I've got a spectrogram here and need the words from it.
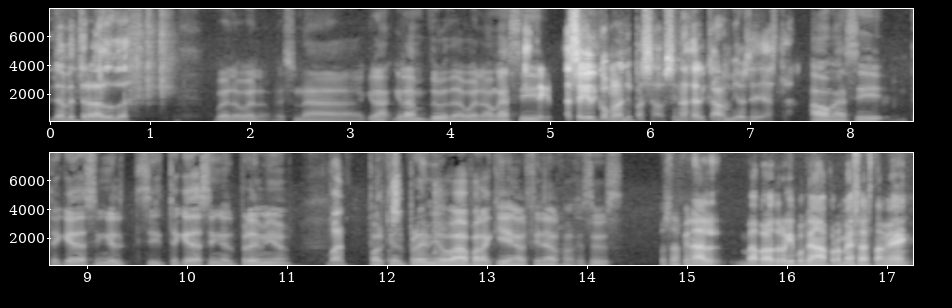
Ya me entra la duda. Bueno, bueno, es una gran, gran duda. Bueno, aún así, A seguir como el año pasado, sin hacer cambios y ya está. aún así te quedas sin el, si te quedas sin el premio, Bueno, porque el premio va para quién al final, Juan Jesús. Pues al final va para otro equipo que se llama Promesas también,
